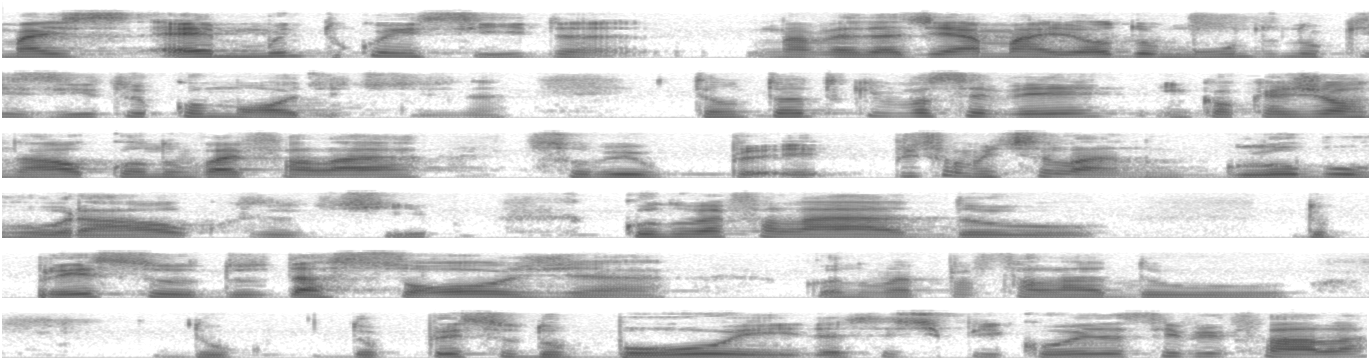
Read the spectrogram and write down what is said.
Mas é muito conhecida, na verdade é a maior do mundo no quesito commodities, né? Então, tanto que você vê em qualquer jornal, quando vai falar sobre, o, principalmente, sei lá, no Globo Rural, coisa do tipo, quando vai falar do, do preço do, da soja, quando vai para falar do, do, do, preço do boi, desse tipo de coisa, sempre fala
